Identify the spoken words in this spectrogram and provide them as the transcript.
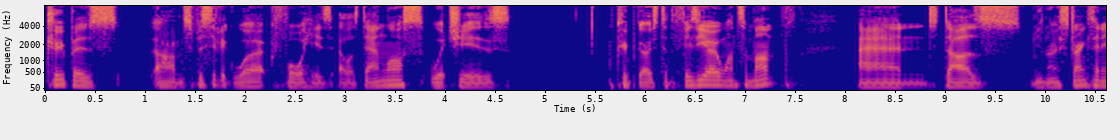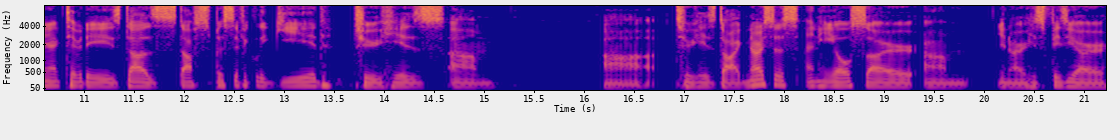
Cooper's um, specific work for his Ehlers-Danlos, which is Cooper goes to the physio once a month and does you know strengthening activities, does stuff specifically geared to his um, uh, to his diagnosis, and he also, um, you know, his physio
